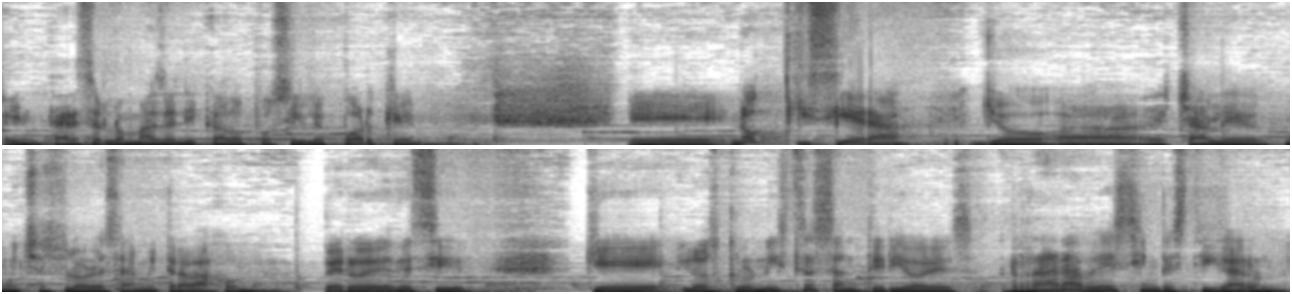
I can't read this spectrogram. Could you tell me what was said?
intentaré ser lo más delicado posible porque eh, no quisiera yo uh, echarle muchas flores a mi trabajo, pero he de decir que los cronistas anteriores rara vez investigaron.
